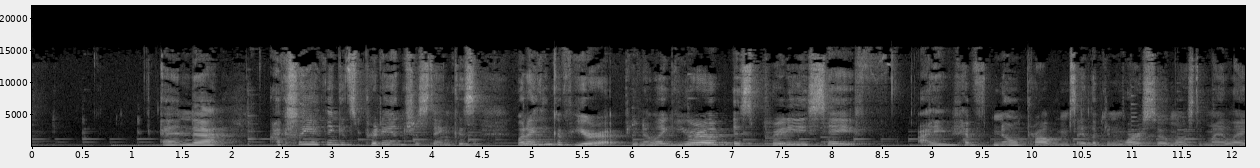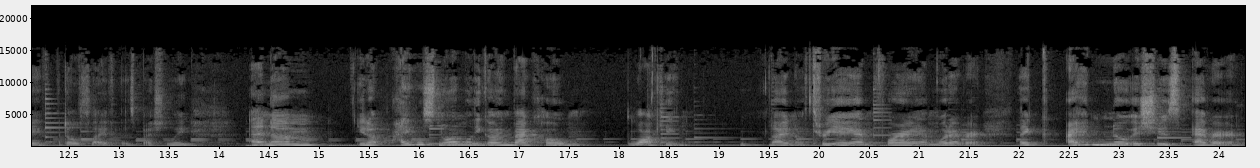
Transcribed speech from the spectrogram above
And uh, actually, I think it's pretty interesting because when I think of Europe, you know, like Europe is pretty safe. I have no problems. I lived in Warsaw most of my life, adult life especially. And, um, you know, I was normally going back home walking, I don't know, 3 a.m., 4 a.m., whatever. Like, I had no issues ever.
